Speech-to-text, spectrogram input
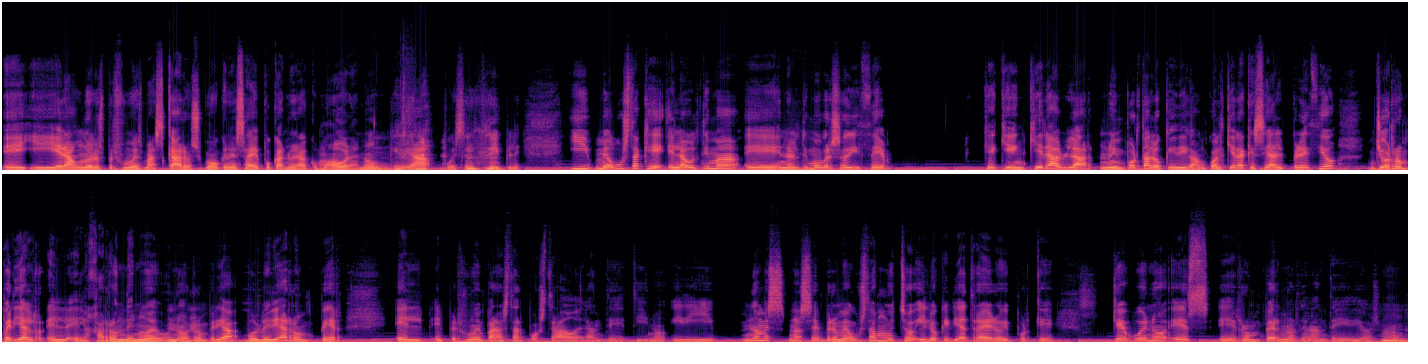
y era uno de los perfumes más caros. Supongo que en esa época no era como ahora, ¿no? Mm. Que era pues el triple. Y me gusta que en la última, en el último verso dice que quien quiera hablar, no importa lo que digan, cualquiera que sea el precio, yo rompería el, jarrón de nuevo, ¿no? Rompería, volvería a romper el, perfume para estar postrado delante de ti, ¿no? Y, no, me, no sé, pero me gusta mucho y lo quería traer hoy porque qué bueno es eh, rompernos delante de Dios, ¿no? Mm.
